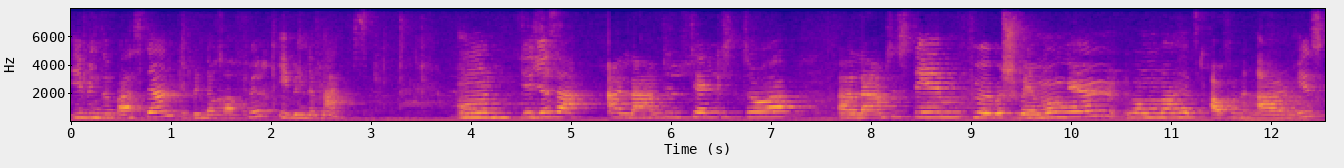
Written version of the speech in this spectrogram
Ich bin der Bastian. Ich bin der Raffi. Ich bin der Max. Und das ist ein Alarmdetektor, Alarmsystem für Überschwemmungen, wenn man jetzt auf einer Alm ist,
